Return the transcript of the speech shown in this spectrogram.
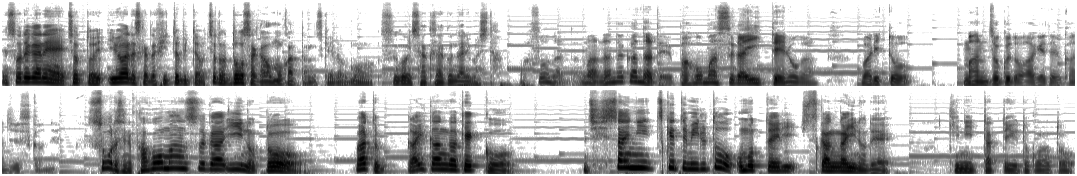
でそれがね、ちょっと今まで使ったフィットビットはちょっと動作が重かったんですけども、すごいサクサクになりました。あ、そうなんだ。まあ、なんだかんだでパフォーマンスがいいっていうのが、割と満足度を上げてる感じですかね。そうですね、パフォーマンスがいいのと、あと外観が結構、実際につけてみると思ったより質感がいいので気に入ったっていうところと、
